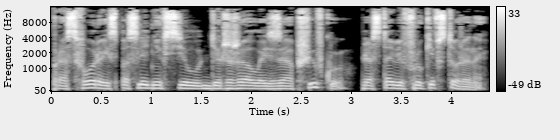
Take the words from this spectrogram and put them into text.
Просфора из последних сил держалась за обшивку, расставив руки в стороны.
